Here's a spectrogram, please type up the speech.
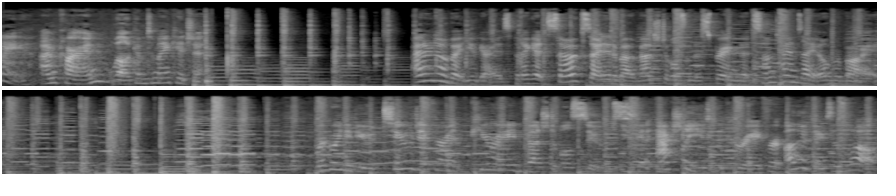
Hi, I'm Karyn. Welcome to my kitchen. I don't know about you guys, but I get so excited about vegetables in the spring that sometimes I overbuy. We're going to do two different pureed vegetable soups. You can actually use the puree for other things as well.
